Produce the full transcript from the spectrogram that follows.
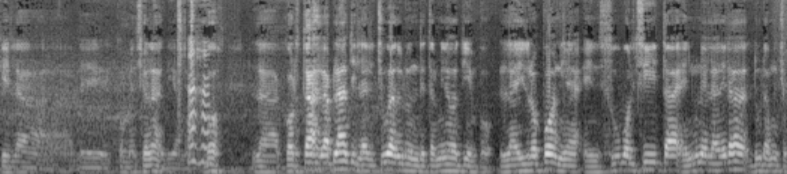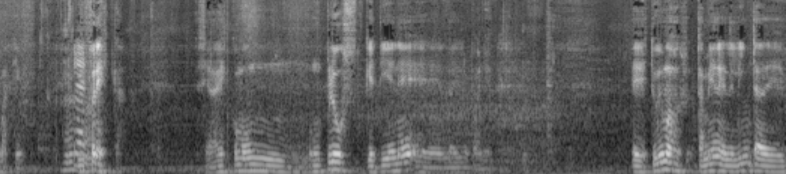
que la de convencional, digamos. Ajá. Vos la cortás la planta y la lechuga dura un determinado tiempo. La hidroponía en su bolsita, en una heladera, dura mucho más tiempo. Claro. Y fresca. O sea, es como un, un plus que tiene eh, la hidroponía. Eh, estuvimos también en el INTA de,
